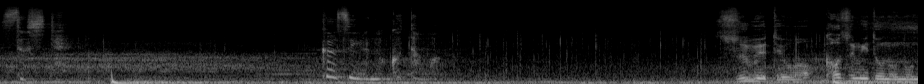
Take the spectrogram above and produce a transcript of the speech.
そして和也のことも全ては和美殿の願い。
